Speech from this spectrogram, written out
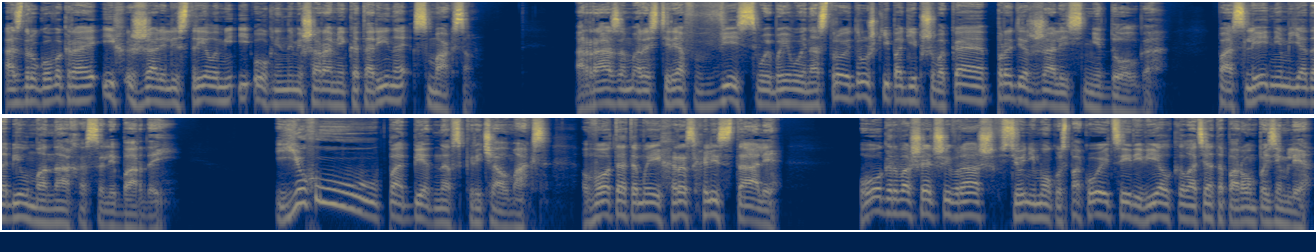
а с другого края их жалили стрелами и огненными шарами Катарина с Максом. Разом растеряв весь свой боевой настрой, дружки погибшего Кая продержались недолго. Последним я добил монаха с алебардой. «Юху!» – победно вскричал Макс. «Вот это мы их расхлестали!» Огр, вошедший в раж, все не мог успокоиться и ревел, колотя топором по земле.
